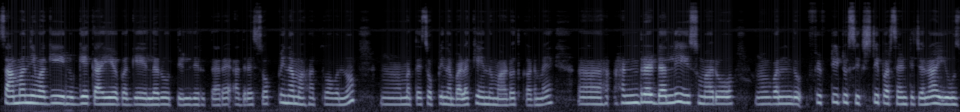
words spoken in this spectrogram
ಸಾಮಾನ್ಯವಾಗಿ ನುಗ್ಗೆಕಾಯಿಯ ಬಗ್ಗೆ ಎಲ್ಲರೂ ತಿಳಿದಿರ್ತಾರೆ. ಆದರೆ ಸೊಪ್ಪಿನ ಮಹತ್ವವನ್ನು ಮತ್ತು ಸೊಪ್ಪಿನ ಬಳಕೆಯನ್ನು ಮಾಡೋದು ಕಡಿಮೆ. ಹಂಡ್ರೆಡಲ್ಲಿ ಸುಮಾರು ಒಂದು ಫಿಫ್ಟಿ ಟು ಸಿಕ್ಸ್ಟಿ ಪರ್ಸೆಂಟ್ ಜನ ಯೂಸ್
